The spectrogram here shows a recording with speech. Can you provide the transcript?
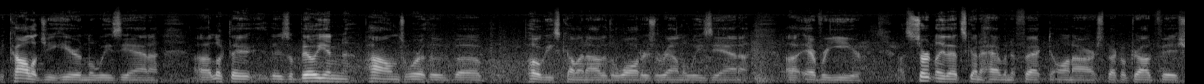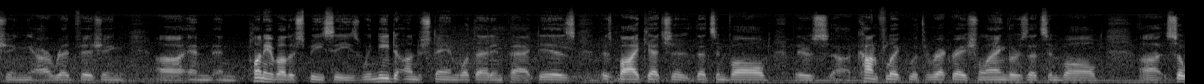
ecology here in Louisiana. Uh, look, they, there's a billion pounds worth of uh, pogies coming out of the waters around Louisiana uh, every year. Certainly that's going to have an effect on our speckled trout fishing, our red fishing, uh, and, and plenty of other species. We need to understand what that impact is. There's bycatch that's involved. There's uh, conflict with the recreational anglers that's involved. Uh, so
